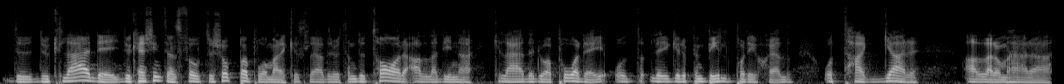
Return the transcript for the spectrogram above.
du, du klär dig, du kanske inte ens photoshoppar på märkeskläder utan du tar alla dina kläder du har på dig och lägger upp en bild på dig själv och taggar alla de här eh,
